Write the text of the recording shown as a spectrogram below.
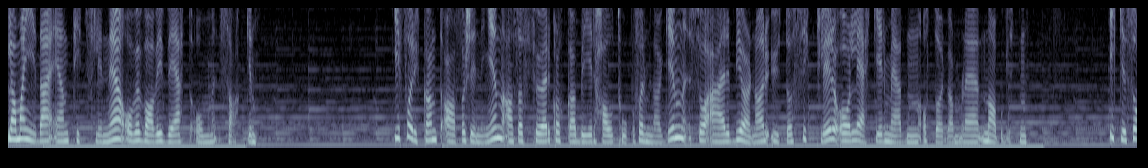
La meg gi deg en tidslinje over hva vi vet om saken. I forkant av forsvinningen, altså før klokka blir halv to på formiddagen, så er Bjørnar ute og sykler og leker med den åtte år gamle nabogutten. Ikke så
